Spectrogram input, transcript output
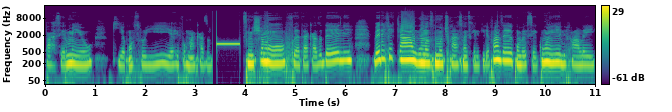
parceiro meu que ia construir, ia reformar a casa me chamou, fui até a casa dele, verificar algumas modificações que ele queria fazer, conversei com ele, falei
